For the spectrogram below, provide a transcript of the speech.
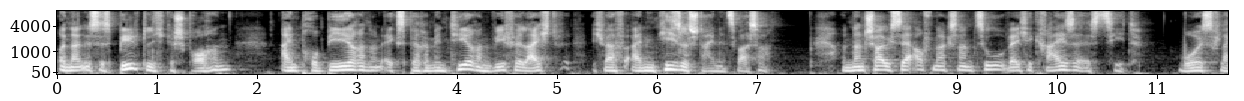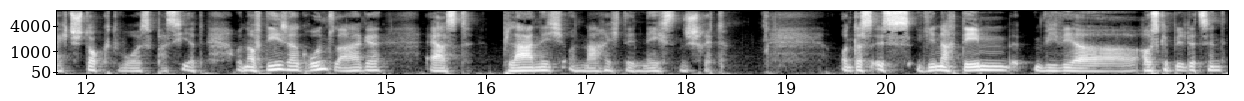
Und dann ist es bildlich gesprochen, ein Probieren und Experimentieren, wie vielleicht, ich werfe einen Kieselstein ins Wasser. Und dann schaue ich sehr aufmerksam zu, welche Kreise es zieht, wo es vielleicht stockt, wo es passiert. Und auf dieser Grundlage erst plane ich und mache ich den nächsten Schritt. Und das ist, je nachdem, wie wir ausgebildet sind,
